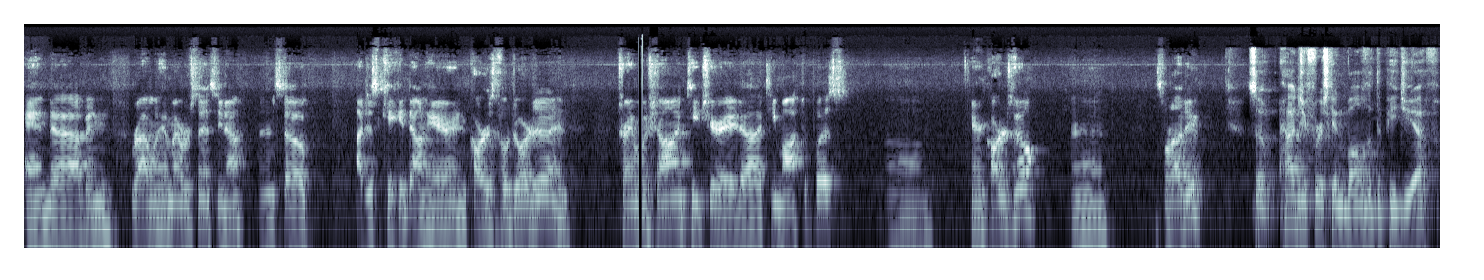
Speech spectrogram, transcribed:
and uh, I've been riding with him ever since. You know, and so I just kick it down here in Cartersville, Georgia, and train with Sean, teach here at uh, Team Octopus um, here in Cartersville, and that's what I do. So, how did you first get involved with the PGF?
